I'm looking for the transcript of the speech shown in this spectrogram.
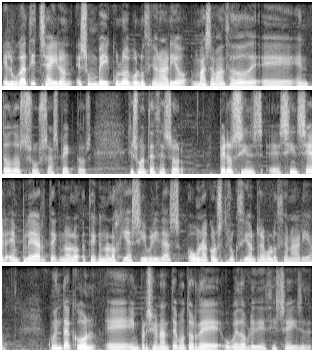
El Bugatti Chiron es un vehículo evolucionario más avanzado eh, en todos sus aspectos que su antecesor, pero sin, eh, sin ser emplear tecnolo- tecnologías híbridas o una construcción revolucionaria. Cuenta con eh, impresionante motor de W16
